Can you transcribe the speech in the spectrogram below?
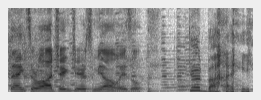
Thanks for watching. Cheers from Yahweasel. Goodbye.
